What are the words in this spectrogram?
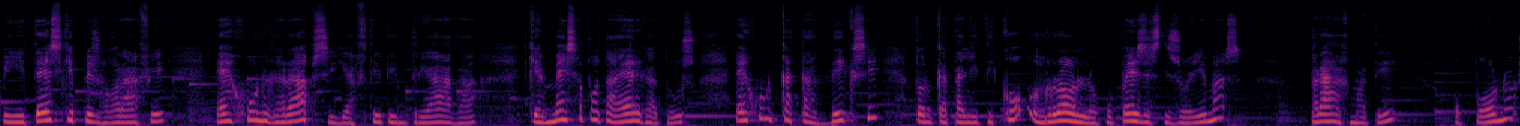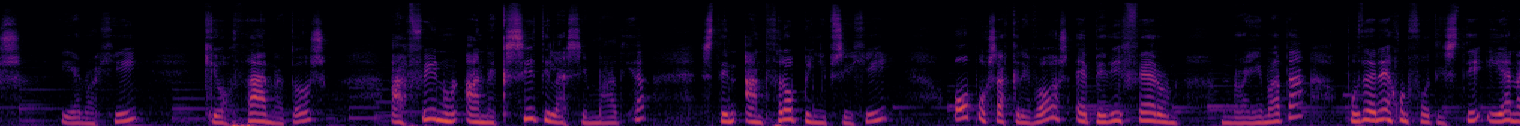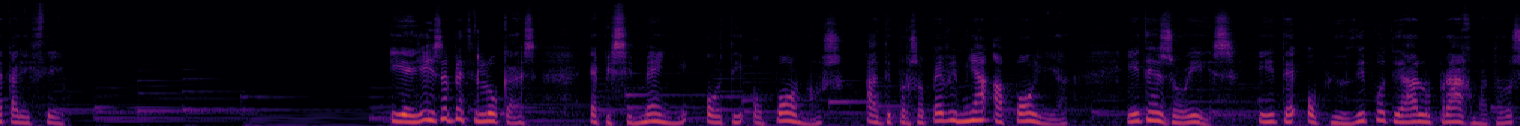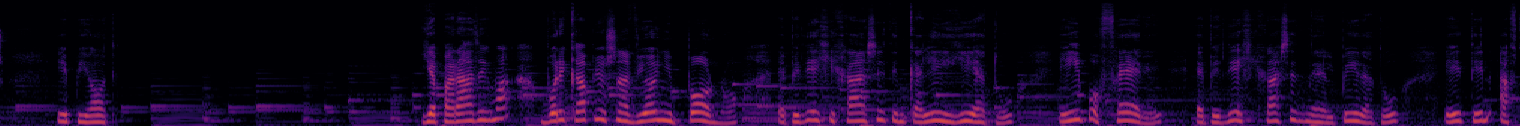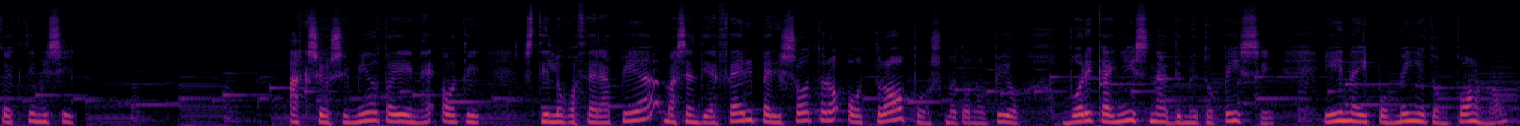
Ποιητές και πεισογράφοι έχουν γράψει για αυτή την τριάδα και μέσα από τα έργα τους έχουν καταδείξει τον καταλητικό ρόλο που παίζει στη ζωή μας, πράγματι ο πόνος, η ενοχή και ο θάνατος αφήνουν ανεξίτηλα σημάδια στην ανθρώπινη ψυχή όπως ακριβώς επειδή φέρουν νοήματα που δεν έχουν φωτιστεί ή ανακαλυφθεί. Η Ελίζαμπεθ Λούκας επισημαίνει ότι ο πόνος αντιπροσωπεύει μια απώλεια είτε ζωής είτε οποιοδήποτε άλλου πράγματος ή ποιότητας. Για παράδειγμα, μπορεί κάποιος να βιώνει πόνο επειδή έχει χάσει την καλή υγεία του ή υποφέρει επειδή έχει χάσει την ελπίδα του ή την αυτοεκτίμησή του. Αξιοσημείωτο είναι ότι στη λογοθεραπεία μας ενδιαφέρει περισσότερο ο τρόπος με τον οποίο μπορεί κανείς να αντιμετωπίσει ή να υπομείνει τον πόνο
